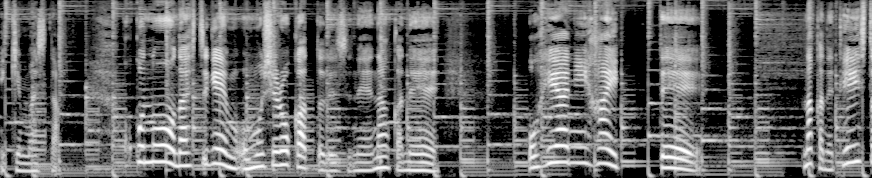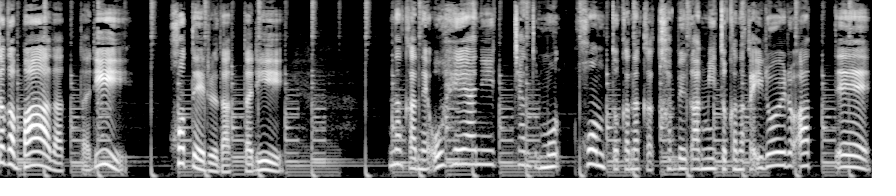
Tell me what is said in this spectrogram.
行きましたこの脱出ゲーム面白かったですね。なんかね、お部屋に入って、なんかね、テイストがバーだったり、ホテルだったり、なんかね、お部屋にちゃんとも本とかなんか壁紙とかなんかいろいろあって、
